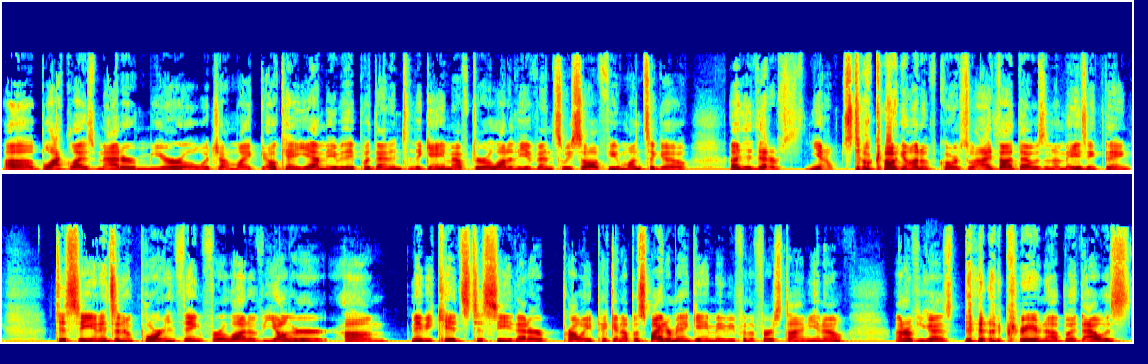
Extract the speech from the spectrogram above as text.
uh, Black Lives Matter mural, which I'm like, okay, yeah, maybe they put that into the game after a lot of the events we saw a few months ago uh, that are you know still going on. Of course, I thought that was an amazing thing to see, and it's an important thing for a lot of younger. Um, maybe kids to see that are probably picking up a Spider-Man game maybe for the first time, you know? I don't know if you guys agree or not, but that was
